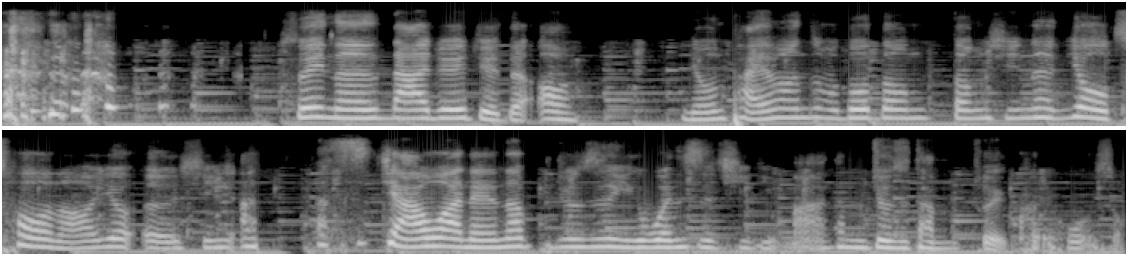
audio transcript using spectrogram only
所以呢，大家就会觉得哦。你们排放这么多东东西，那又臭，然后又恶心啊！它是甲烷呢，那不就是一个温室气体吗？他们就是他们罪魁祸首，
